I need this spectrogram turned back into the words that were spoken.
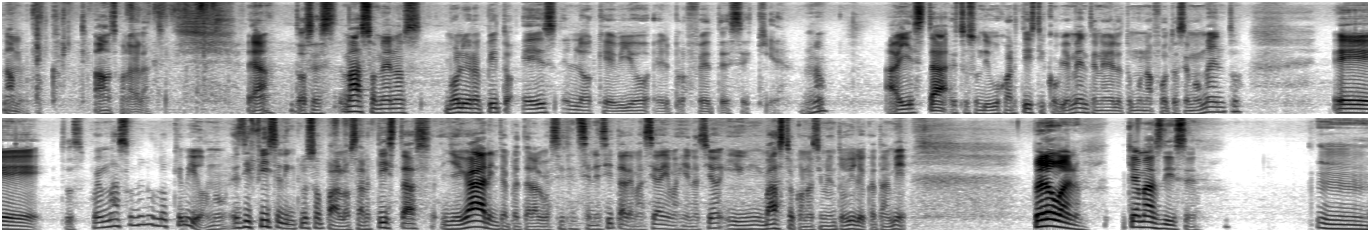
no me enfoca, vamos con la grande. ¿Ya? Entonces, más o menos, vuelvo y repito, es lo que vio el profeta Ezequiel, ¿no? Ahí está, esto es un dibujo artístico, obviamente, nadie le tomó una foto ese momento. Eh, entonces, fue más o menos lo que vio, ¿no? Es difícil incluso para los artistas llegar a interpretar algo así, se necesita demasiada imaginación y un vasto conocimiento bíblico también. Pero bueno, ¿qué más dice? Mm.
